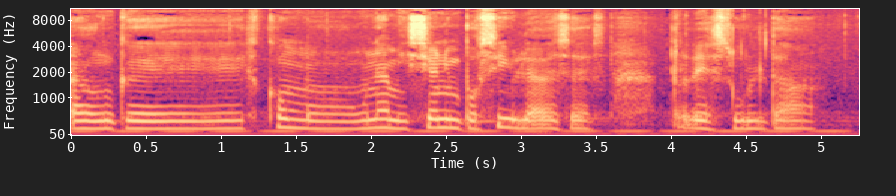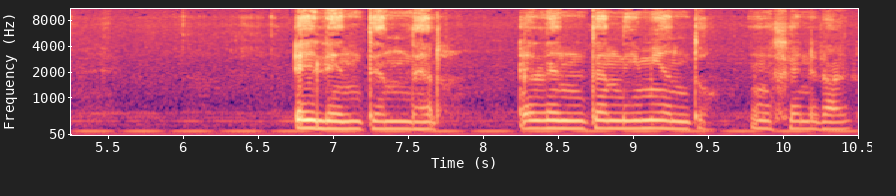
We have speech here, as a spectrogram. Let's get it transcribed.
Aunque es como una misión imposible a veces, resulta el entender, el entendimiento en general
